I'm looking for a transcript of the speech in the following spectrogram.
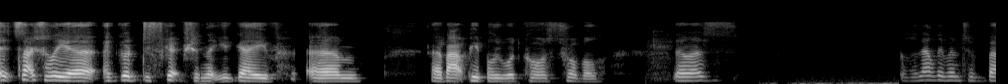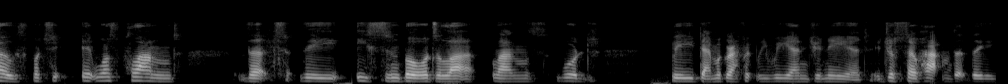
it's actually a, a, good description that you gave um, about people who would cause trouble. There was, there was an element of both, but it, it was planned that the eastern borderlands would be demographically re-engineered. It just so happened that the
